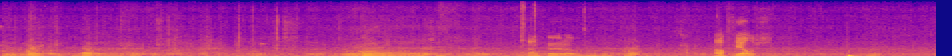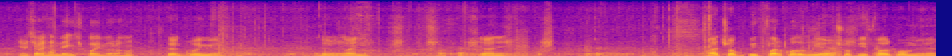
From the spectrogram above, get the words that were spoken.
Şöyle bir tam koyuyor abi bunu. Haftaya alır. Gerçi Ayhan Bey hiç koymuyor ama. Ben koymuyorum. Evet aynı. Yani ha çok büyük fark olur mu? Yok çok büyük fark olmuyor ya.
